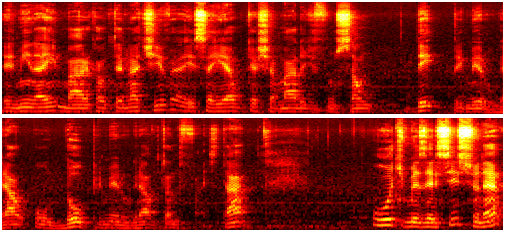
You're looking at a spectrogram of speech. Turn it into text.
termina aí, marca alternativa. Esse aí é o que é chamado de função de primeiro grau ou do primeiro grau, tanto faz, tá? O último exercício, né?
